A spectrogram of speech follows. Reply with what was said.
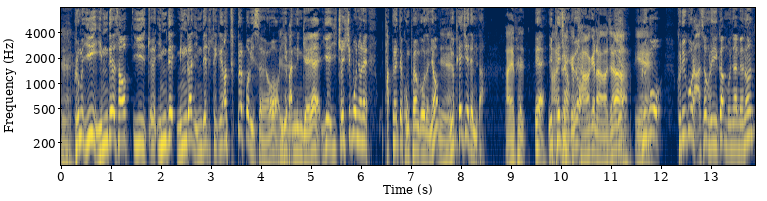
예. 그러면 이 임대사업, 이저 임대, 민간 임대주택에 관한 특별법이 있어요. 이게 예. 만든 게 이게 2015년에 박근혜 때 공포한 거거든요. 예. 이거 폐지해야 됩니다. 아예 폐, 예, 이 아, 폐지하고요. 그러니까 강하게 나가자. 예. 예. 그리고 그리고 나서 그러니까 뭐냐면은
